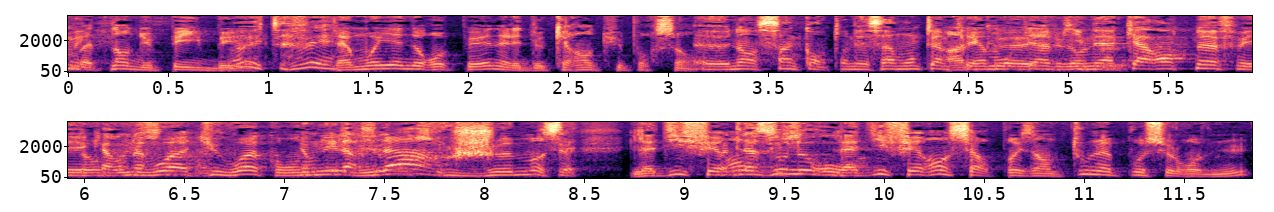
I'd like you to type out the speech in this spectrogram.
mais- maintenant du PIB. Oui, tout à fait. La moyenne européenne, elle est de 48%. Euh, non, 50. On est ça a monté un Ah, peu. a avec monté le- un petit on est à peu. 49, mais Donc, 49. tu vois, tu vois qu'on on est, est largement La différence, la zone euro, la hein. différence, ça représente tout l'impôt sur le revenu,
